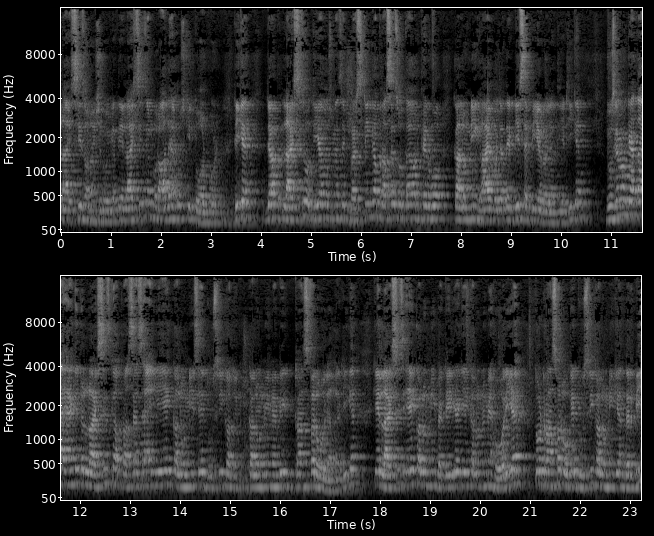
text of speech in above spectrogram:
लाइसिस होना शुरू हो जाती है लाइसिस से मुराद है उसकी तोड़ फोड़ ठीक है? जब लाइसिस होती है तो उसमें से बर्स्टिंग का प्रोसेस होता है और फिर वो कॉलोनी गायब हो जाती है डिसअपियर हो जाती है, ठीक है? दूसरे में वो कहता है कि जो लाइसिस का प्रोसेस है, ये कॉलोनी से दूसरी कॉलोनी में भी ट्रांसफ़र हो जाता है, ठीक है? कि लाइसिस एक कॉलोनी बैक्टीरिया की एक कॉलोनी में हो रही है तो ट्रांसफ़र होकर दूसरी कॉलोनी के अंदर भी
